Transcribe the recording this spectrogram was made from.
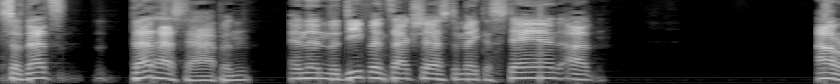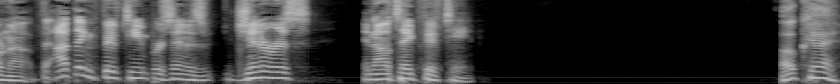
So that's that has to happen. And then the defense actually has to make a stand. I I don't know. I think 15% is generous and I'll take 15. Okay.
